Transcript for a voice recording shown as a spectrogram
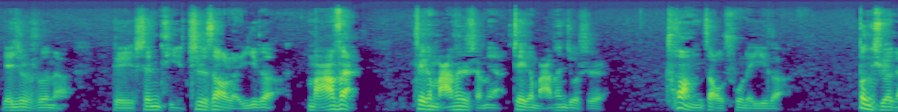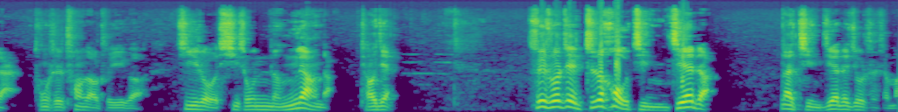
也就是说呢，给身体制造了一个麻烦。这个麻烦是什么呀？这个麻烦就是创造出了一个泵血感，同时创造出一个肌肉吸收能量的条件。所以说，这之后紧接着，那紧接着就是什么？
